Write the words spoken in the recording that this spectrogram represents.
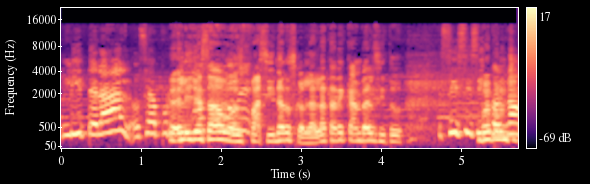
literal, o sea, porque Él y yo estábamos pude- fascinados con la lata de Campbell's y tú. Sí, sí, sí, con, no,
